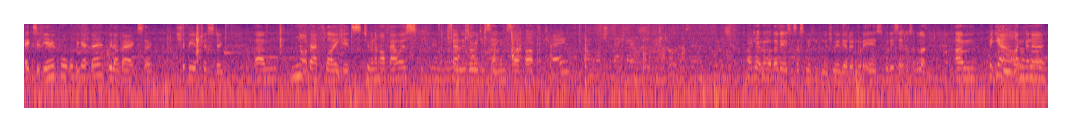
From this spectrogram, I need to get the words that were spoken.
exit the airport when we get there with our bags. So should be interesting. Um, not a bad flight. It's two and a half hours. Xander's already setting himself up. I don't know what that is. He's asking me if he can watch a movie. I don't know what it is. What is it? Let's have a look. Um, but yeah, I'm gonna.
